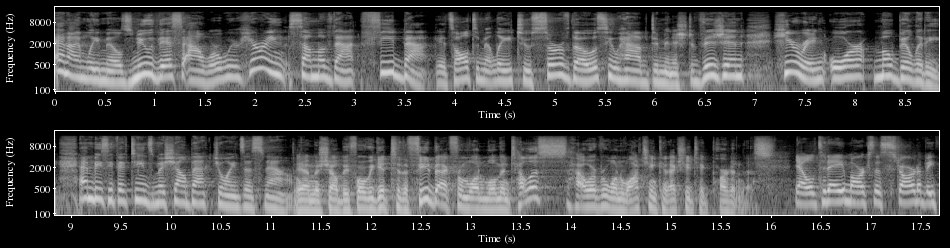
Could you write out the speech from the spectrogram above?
And I'm Lee Mills. New this hour, we're hearing some of that feedback. It's ultimately to serve those who have diminished vision, hearing, or mobility. NBC 15's Michelle Beck joins us now. Yeah, Michelle, before we get to the feedback from one woman, tell us how everyone watching can actually take part in this. Yeah, well, today marks the start of a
